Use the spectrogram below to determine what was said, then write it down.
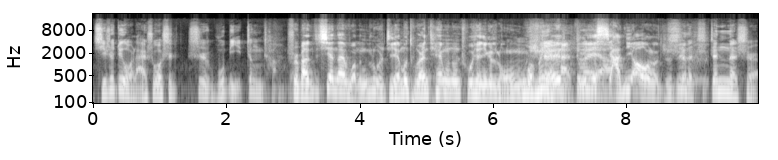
其实对我来说是是无比正常。是吧？现在我们录节目，突然天空中出现一个龙，我们也直接吓尿了，直接是的，真的是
